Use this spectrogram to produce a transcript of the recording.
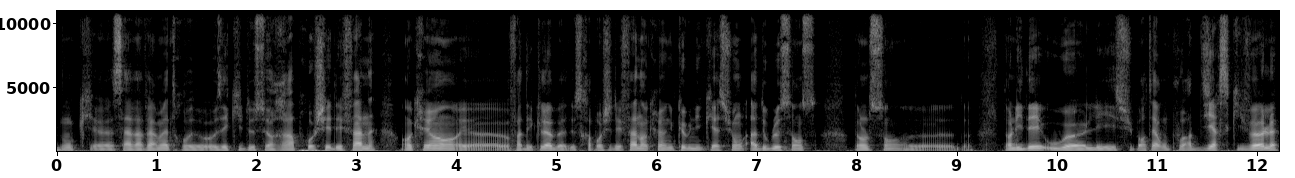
Donc euh, ça va permettre aux, équipes de se rapprocher des fans en créant, euh, enfin des clubs de se rapprocher des fans en créant une communication à double sens dans le sens, dans l'idée où les supporters vont pouvoir dire ce qu'ils veulent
